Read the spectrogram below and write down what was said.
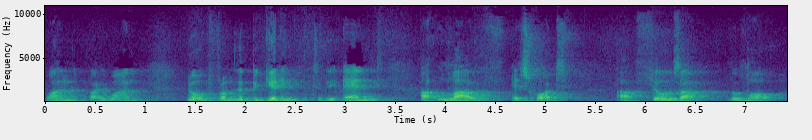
one by one. No, from the beginning to the end, uh, love is what uh, fills up the law.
